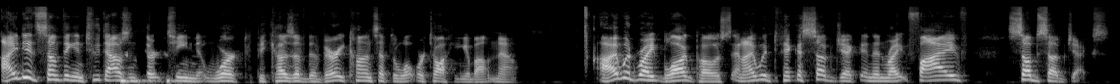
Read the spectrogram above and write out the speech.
I did something in 2013 that worked because of the very concept of what we're talking about now. I would write blog posts and I would pick a subject and then write five sub subjects,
